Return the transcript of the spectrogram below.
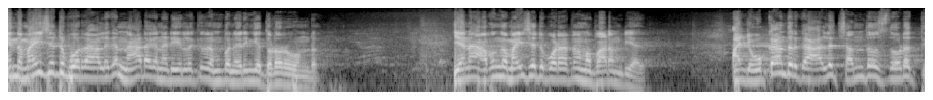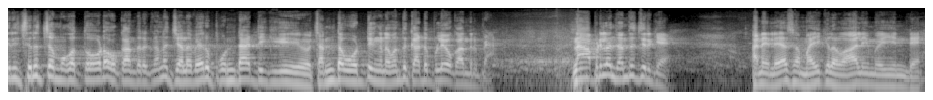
இந்த மை செட்டு போடுற ஆளுங்க நாடக நடிகர்களுக்கு ரொம்ப நெருங்கிய தொடர்பு உண்டு. ஏன்னா அவங்க மை செட்டு நம்ம பாட முடியாது. அங்கே உட்காந்துருக்க ஆள் சந்தோஷத்தோட திரு சிரிச்ச முகத்தோட உட்காந்துருக்குன்னு சில பேர் பொண்டாட்டிக்கு சண்டை ஓட்டு இங்கே வந்து கடுப்புலேயே உட்காந்துருப்பேன் நான் அப்படிலாம் சந்திச்சிருக்கேன். அண்ணே லேசாக மைக்கில் வாலி மையின்ட்டேன்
